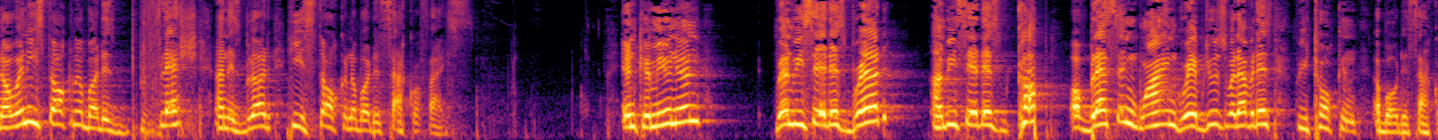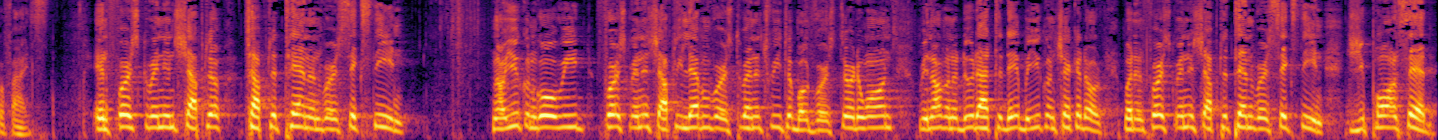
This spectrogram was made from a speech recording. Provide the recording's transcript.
Now, when he's talking about his flesh and his blood, he's talking about the sacrifice. In communion, when we say this bread and we say this cup of blessing, wine, grape juice, whatever it is, we're talking about the sacrifice. In 1 Corinthians chapter, chapter 10 and verse 16, now you can go read 1 Corinthians chapter 11, verse 23 to about verse 31. We're not going to do that today, but you can check it out. But in 1 Corinthians chapter 10, verse 16, Paul said,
